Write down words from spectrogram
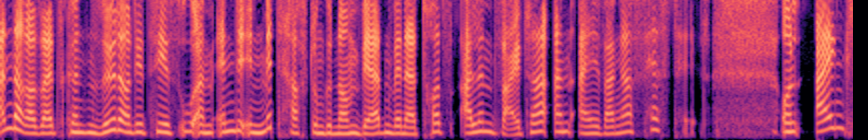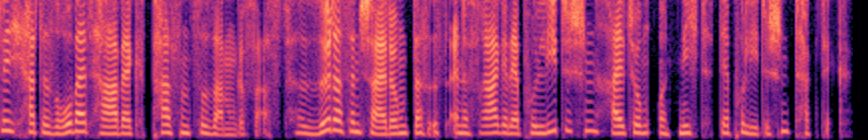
andererseits könnten Söder und die CSU am Ende in Mithaftung genommen werden, wenn er trotz allem weiter an Aiwanger festhält. Und eigentlich hat es Robert Habeck passend zusammengefasst. Söders Entscheidung, das ist eine Frage der Politik politischen Haltung und nicht der politischen Taktik.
